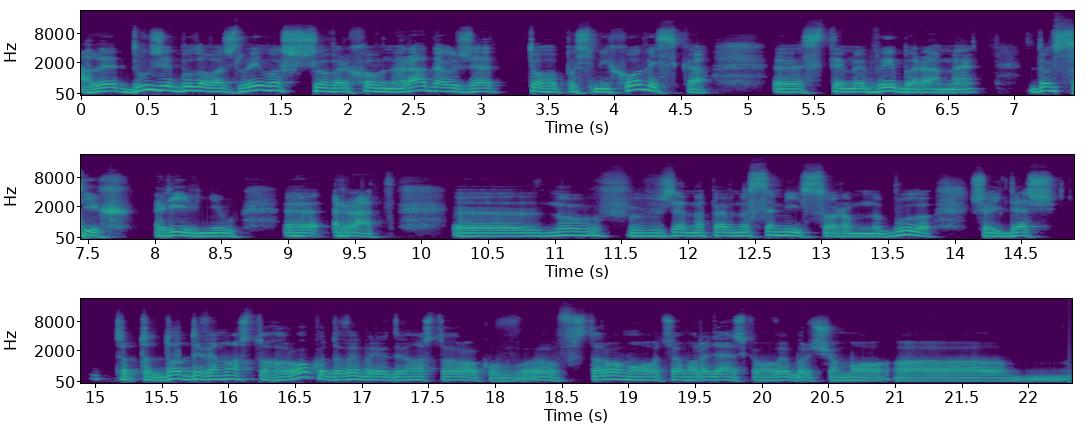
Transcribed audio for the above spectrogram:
Але дуже було важливо, що Верховна Рада вже того посміховиська е, з тими виборами до всіх рівнів рад. Ну, вже напевно самій соромно було, що йдеш. Тобто до 90-го року, до виборів 90-го року, в, в старому цьому радянському виборчому е,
